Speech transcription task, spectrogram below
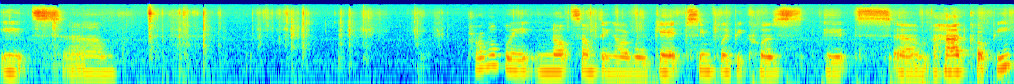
it's um, probably not something I will get simply because it's um, a hard copy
